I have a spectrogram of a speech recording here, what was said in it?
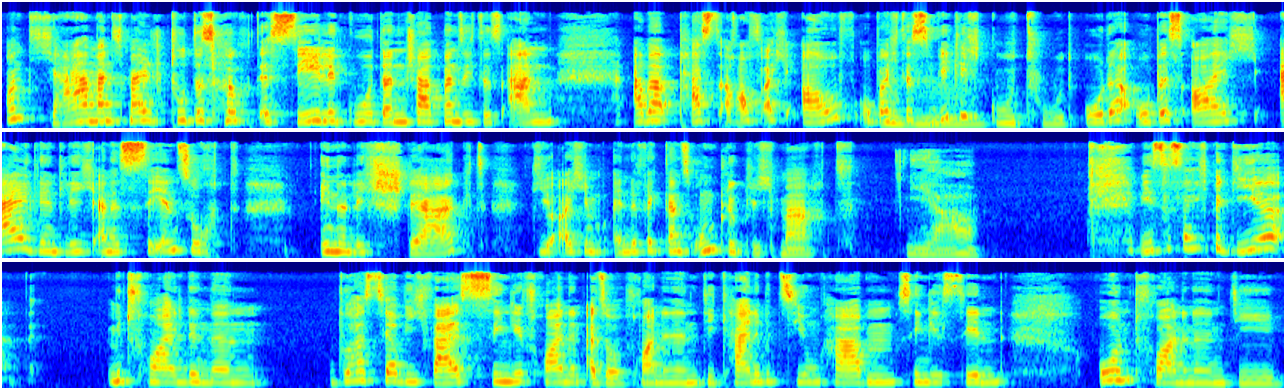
Und ja, manchmal tut das auch der Seele gut, dann schaut man sich das an. Aber passt auch auf euch auf, ob euch das wirklich gut tut oder ob es euch eigentlich eine Sehnsucht innerlich stärkt, die euch im Endeffekt ganz unglücklich macht. Ja, Wie ist es eigentlich bei dir mit Freundinnen? Du hast ja, wie ich weiß, Single-Freundinnen, also Freundinnen, die keine Beziehung haben, Single sind und Freundinnen, die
